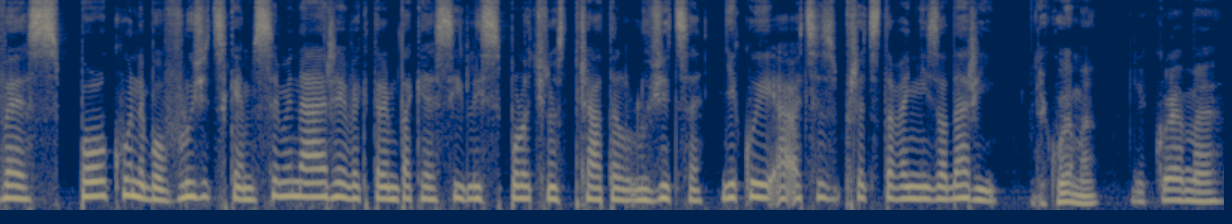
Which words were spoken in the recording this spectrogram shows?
ve spolku nebo v Lužickém semináři, ve kterém také sídlí společnost Přátel Lužice. Děkuji a ať se představení zadaří. Děkujeme. Děkujeme.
